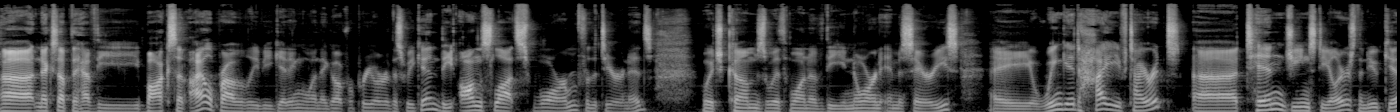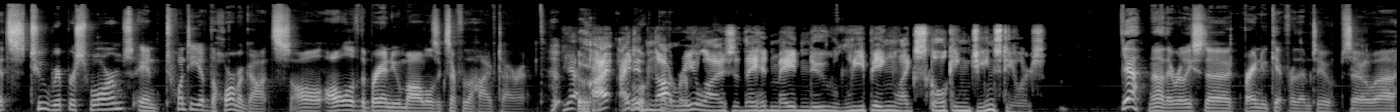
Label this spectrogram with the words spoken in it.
Uh, next up, they have the box that I'll probably be getting when they go up for pre-order this weekend, the Onslaught Swarm for the Tyranids, which comes with one of the Norn emissaries, a Winged Hive Tyrant, uh, 10 Gene Stealers, the new kits, two Ripper Swarms, and 20 of the Hormagaunts, all, all of the brand new models except for the Hive Tyrant. yeah, I, I did Ooh, not realize that they had made new leaping, like skulking gene stealers. Yeah, no, they released a brand new kit for them too. So uh,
